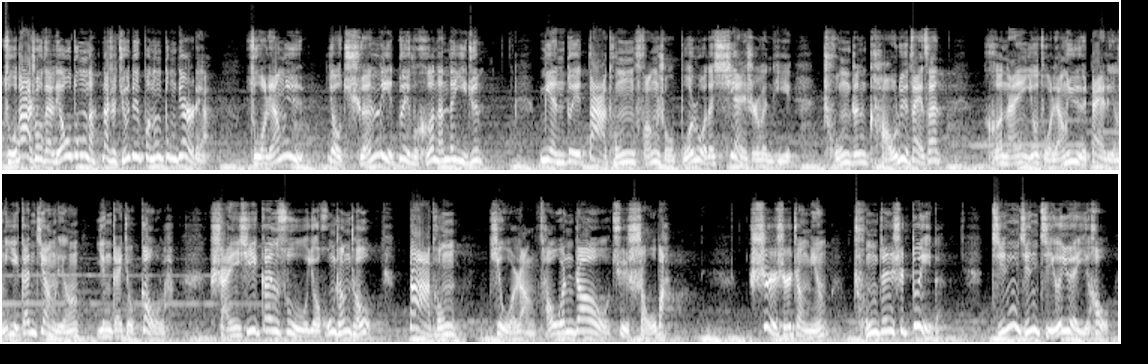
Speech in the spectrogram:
祖大寿在辽东呢，那是绝对不能动地儿的呀。左良玉要全力对付河南的义军，面对大同防守薄弱的现实问题，崇祯考虑再三。河南有左良玉带领一干将领，应该就够了。陕西、甘肃有洪承畴，大同就让曹文昭去守吧。事实证明，崇祯是对的。仅仅几个月以后，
